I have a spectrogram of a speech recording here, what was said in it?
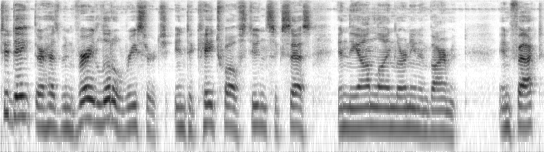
To date, there has been very little research into K-12 student success in the online learning environment. In fact,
